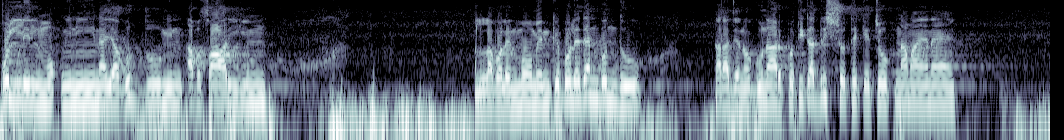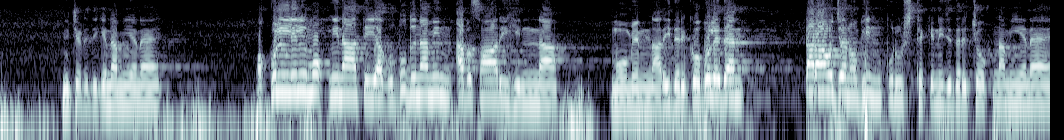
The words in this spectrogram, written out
কুল্লিল মুমিনিনা ইয়াগুদ্দু মিন আবসারিহিম। আল্লাহ বলেন, মোমেনকে বলে দেন, বন্ধু, তারা যেন গুনার প্রতিটা দৃশ্য থেকে চোখ নামায় নেয়, নিচের দিকে নামিয়ে নেয়। অকুল্লিল মুমিনাতি ইয়াগুদুদনা নারীদেরকেও বলে দেন, তারাও যেন ভিন পুরুষ থেকে নিজেদের চোখ নামিয়ে নেয়।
